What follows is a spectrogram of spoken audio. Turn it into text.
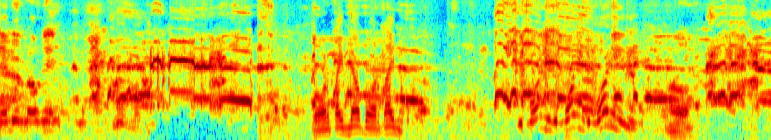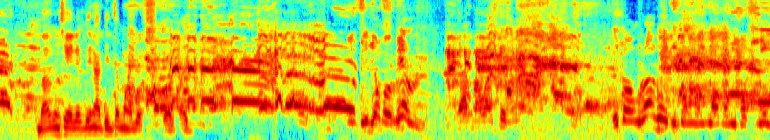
Lemon roundhead. 4-5 daw, 4-5. Good morning, good morning, good morning. Oo. Bagong seller din natin to mga boss. 4-5. El Villamor. Mel. Yan, mga master. oh. Itong roundhead, itong linyada ni Boss Mel.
